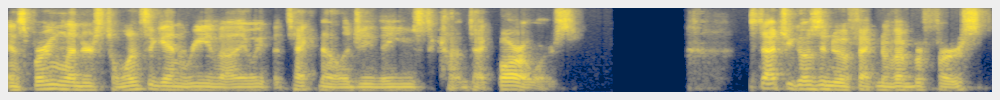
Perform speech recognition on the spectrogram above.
and spurring lenders to once again reevaluate the technology they use to contact borrowers. The statute goes into effect November 1st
